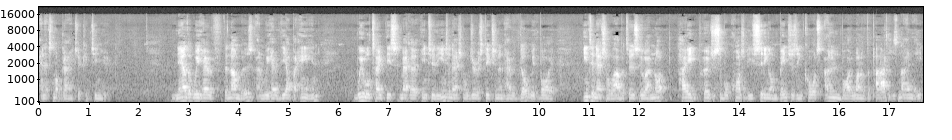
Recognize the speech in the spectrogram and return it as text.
and it's not going to continue. Now that we have the numbers and we have the upper hand, we will take this matter into the international jurisdiction and have it dealt with by international arbiters who are not paid purchasable quantities sitting on benches in courts owned by one of the parties, namely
